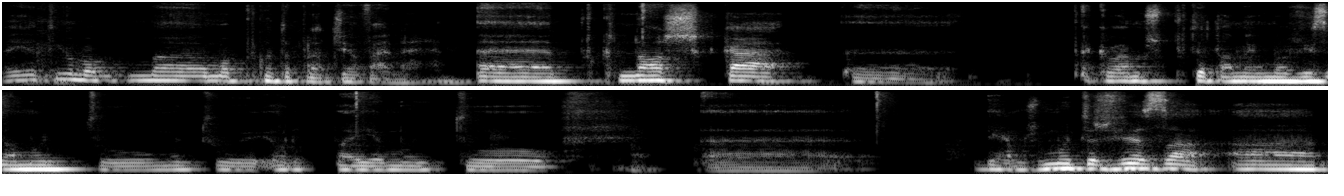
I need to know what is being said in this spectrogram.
Eu tinha uma, uma, uma pergunta para a Giovana, uh, porque nós cá uh, acabamos por ter também uma visão muito, muito europeia, muito, uh, digamos, muitas vezes há, há,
